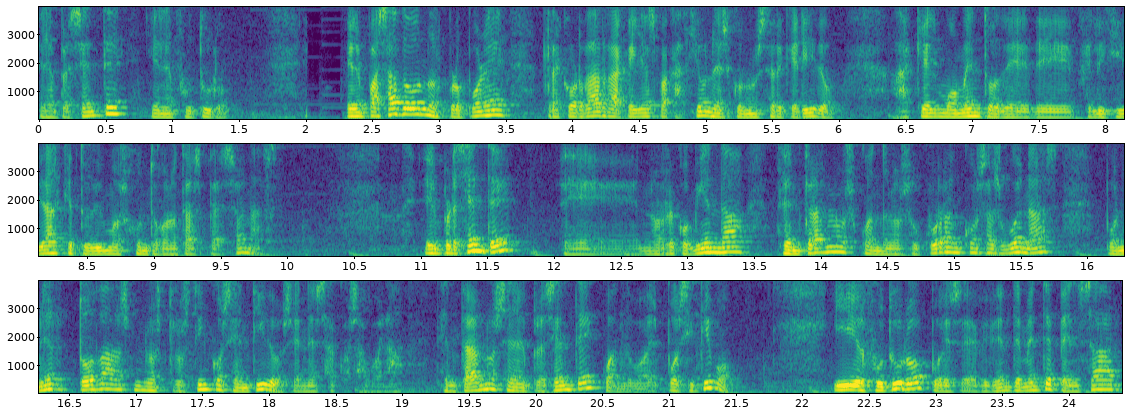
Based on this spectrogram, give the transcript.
en el presente y en el futuro. En el pasado nos propone recordar aquellas vacaciones con un ser querido, aquel momento de, felicidad que tuvimos junto con otras personas. El presente eh, nos recomienda centrarnos cuando nos ocurran cosas buenas, poner todos nuestros cinco sentidos en esa cosa buena, centrarnos en el presente cuando es positivo. Y el futuro, pues evidentemente pensar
